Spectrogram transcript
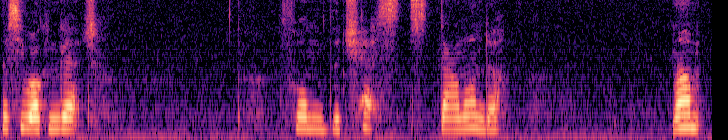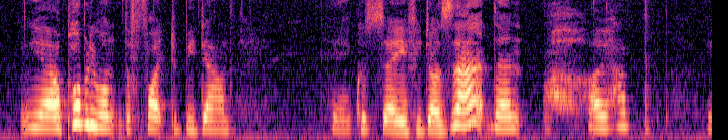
Let's see what I can get from the chests down under. Um, yeah, I'll probably want the fight to be down here, because say if he does that, then I have a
